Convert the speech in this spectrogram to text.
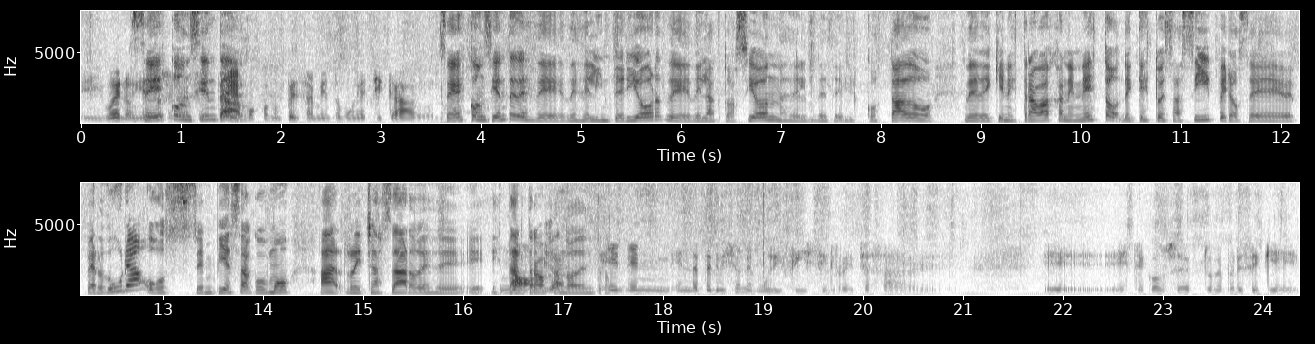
y bueno, y se es consciente, estamos, con un pensamiento muy achicado. Se es consciente desde, desde el interior de, de la actuación, desde el, desde el costado de, de, quienes trabajan en esto, de que esto es así, pero se perdura o se empieza como a rechazar desde eh, estar trabajando adentro. En, en, la televisión es muy difícil rechazar. Eh, eh, este concepto. Me parece que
